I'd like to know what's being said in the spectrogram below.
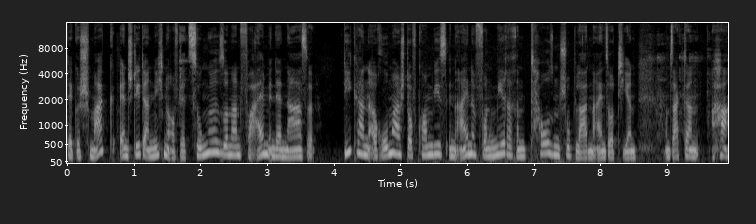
Der Geschmack entsteht dann nicht nur auf der Zunge, sondern vor allem in der Nase. Die kann Aromastoffkombis in eine von mehreren tausend Schubladen einsortieren und sagt dann, aha,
